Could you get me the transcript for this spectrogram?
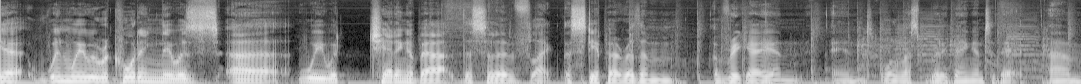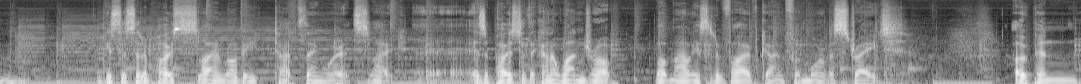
Yeah, when we were recording, there was uh, we were chatting about the sort of like the stepper rhythm of reggae, and and all of us really being into that. Um, I guess the sort of post Sly and Robbie type thing, where it's like, uh, as opposed to the kind of one drop Bob Marley sort of vibe, going for more of a straight, open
